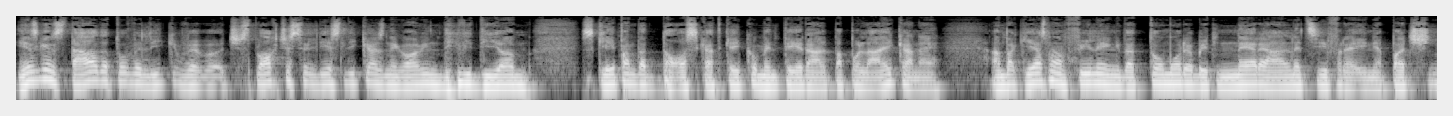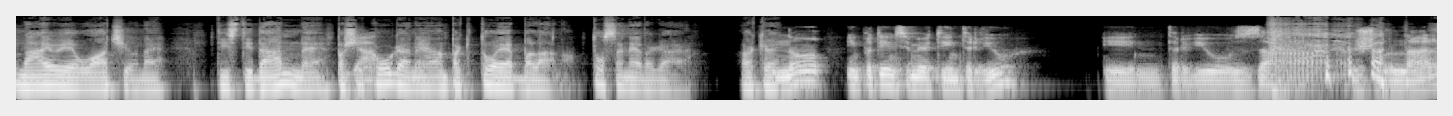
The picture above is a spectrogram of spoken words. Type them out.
Jaz grem stav, da to veliko, ve- ve- če, sploh če se ljudje slikajo z njegovim DVD-jem, sklepam, da doskrat kaj komentira ali pa polajka. Ne? Ampak jaz imam feeling, da to morajo biti nerealne cifre in je pač najo je watchil ne? tisti dan, ne? pa še ja, koga, ne? ja. ampak to je balano, to se ne dogaja. Okay? No, in potem si imel ti intervju, intervju za žurnal.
